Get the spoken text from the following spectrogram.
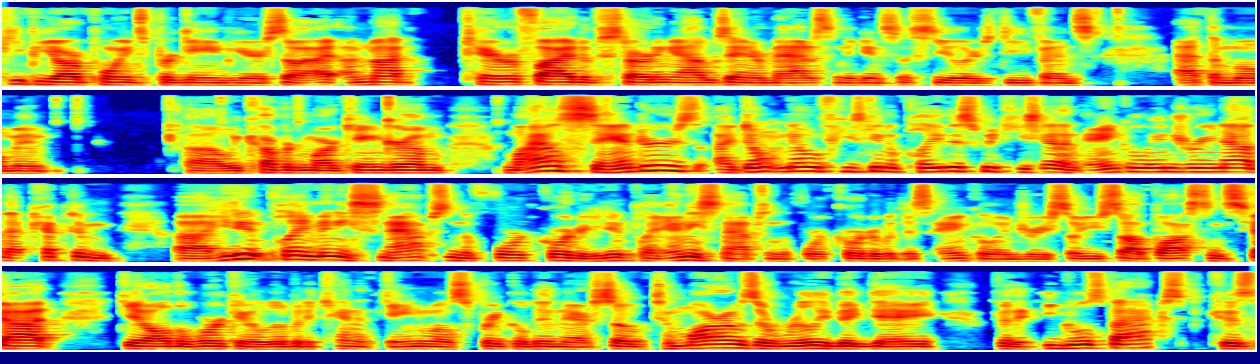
PPR points per game here. So I, I'm not terrified of starting Alexander Mattison against the Steelers defense at the moment. Uh, we covered Mark Ingram. Miles Sanders, I don't know if he's going to play this week. He's got an ankle injury now that kept him. Uh, he didn't play many snaps in the fourth quarter. He didn't play any snaps in the fourth quarter with this ankle injury. So you saw Boston Scott get all the work and a little bit of Kenneth Gainwell sprinkled in there. So tomorrow is a really big day for the Eagles backs because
